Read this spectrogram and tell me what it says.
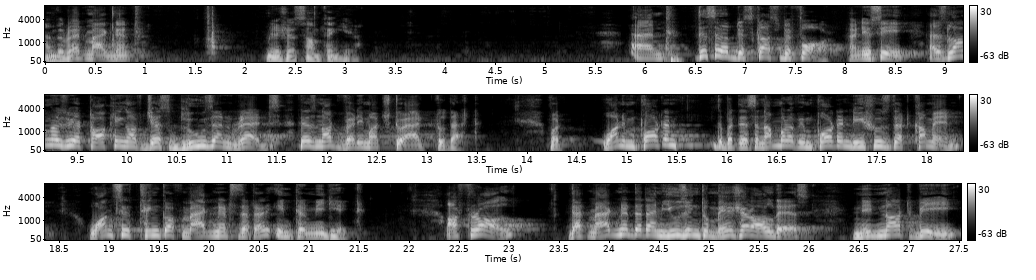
And the red magnet measures something here. And this we have discussed before. And you see, as long as we are talking of just blues and reds, there's not very much to add to that. But one important, but there's a number of important issues that come in once you think of magnets that are intermediate. After all, that magnet that I'm using to measure all this need not be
